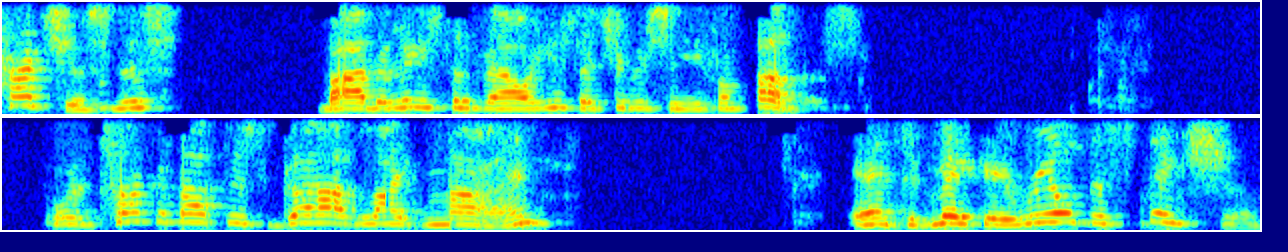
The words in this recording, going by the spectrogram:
consciousness by beliefs and values that you receive from others. Want to talk about this God-like mind and to make a real distinction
